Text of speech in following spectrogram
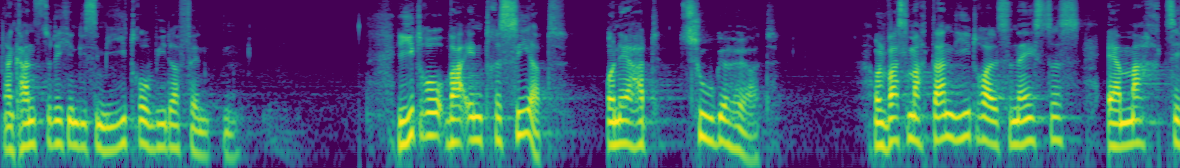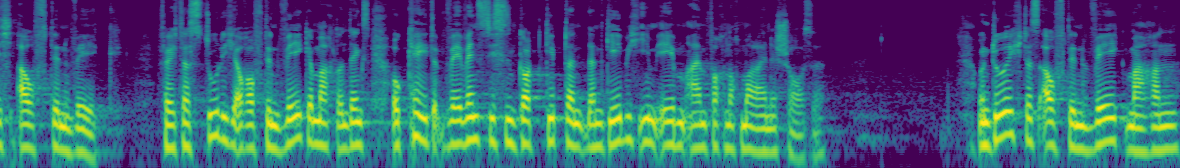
Dann kannst du dich in diesem Jitro wiederfinden. Jitro war interessiert und er hat zugehört. Und was macht dann Jitro als nächstes? Er macht sich auf den Weg. Vielleicht hast du dich auch auf den Weg gemacht und denkst, okay, wenn es diesen Gott gibt, dann, dann gebe ich ihm eben einfach nochmal eine Chance. Und durch das Auf den Weg machen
